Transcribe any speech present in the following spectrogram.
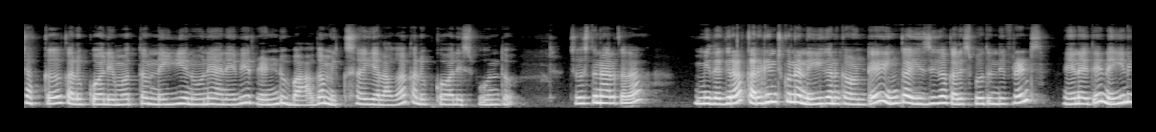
చక్కగా కలుపుకోవాలి. మొత్తం నెయ్యి నూనె అనేవి రెండు బాగా మిక్స్ అయ్యేలాగా కలుపుకోవాలి స్పూన్తో. చూస్తున్నారు కదా? మీ దగ్గర కరిగించుకున్న నెయ్యి కనుక ఉంటే ఇంకా ఈజీగా కలిసిపోతుంది ఫ్రెండ్స్. నేనైతే నెయ్యిని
